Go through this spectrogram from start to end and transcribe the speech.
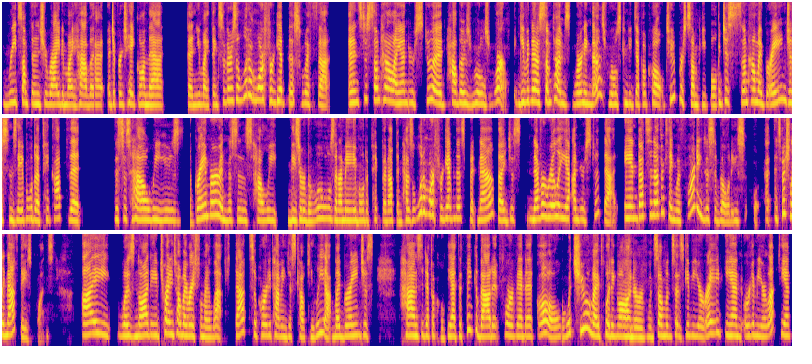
read something that you write and might have a, a different take on that than you might think. So there's a little more forgiveness with that. And it's just somehow I understood how those rules work. Even though sometimes learning those rules can be difficult too for some people, it just somehow my brain just is able to pick up that this is how we use the grammar and this is how we these are the rules and i'm able to pick that up and has a little more forgiveness but math i just never really understood that and that's another thing with learning disabilities especially math based ones I was not able trying to tell my right from my left. That's a part of having dyscalculia. My brain just has a difficulty. I have to think about it for a minute. Oh, what shoe am I putting on? Or when someone says, give me your right hand or give me your left hand,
